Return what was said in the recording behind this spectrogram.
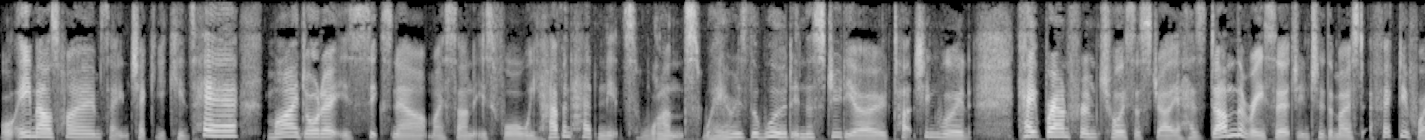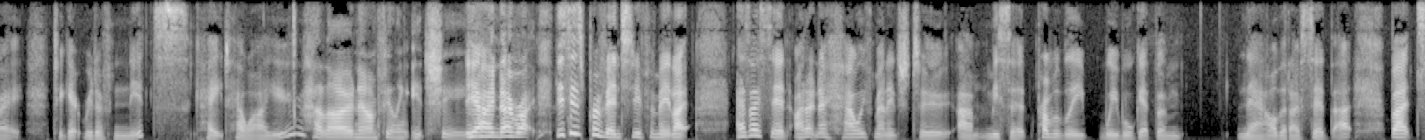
or emails home saying, check your kid's hair. My daughter is six now, my son is four. We haven't had nits once. Where is the wood in the studio? Touching wood. Kate Brown from Choice Australia has done the research into the most effective way to get rid of nits. Kate, how are you? Hello, now I'm feeling itchy. Yeah, I know, right? This is preventative for me. Like, as I said, I don't know how we've managed to um, miss it. Probably we will get them now that I've said that. But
